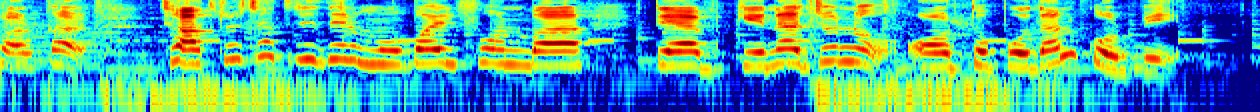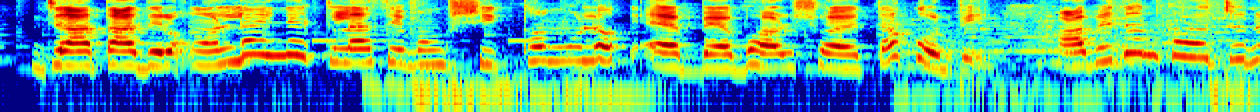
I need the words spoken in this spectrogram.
সরকার ছাত্রছাত্রীদের মোবাইল ফোন বা ট্যাব কেনার জন্য অর্থ প্রদান করবে, যা তাদের অনলাইনে ক্লাস এবং শিক্ষামূলক অ্যাপ ব্যবহার সহায়তা করবে। আবেদন করার জন্য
